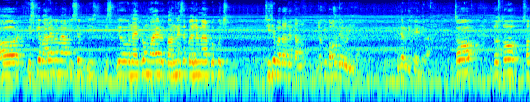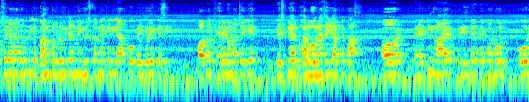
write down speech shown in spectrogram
और इसके बारे में मैं आप इससे इस, इसके नाइक्रोम वायर बांधने से पहले मैं आपको कुछ चीज़ें बता देता हूँ जो कि बहुत ज़रूरी है। इधर दिखाई देगा। तो दोस्तों सबसे ज़्यादा ज़रूरी है बम कलोमीटर में यूज़ करने के लिए आपको बेंजोइक एसिड कॉटन थेरेड होना चाहिए। स्पेयर भल्व होना चाहिए आपके पास। और connecting wire printer paper roll और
